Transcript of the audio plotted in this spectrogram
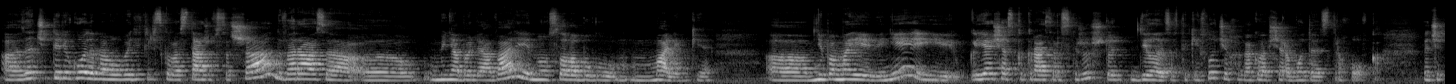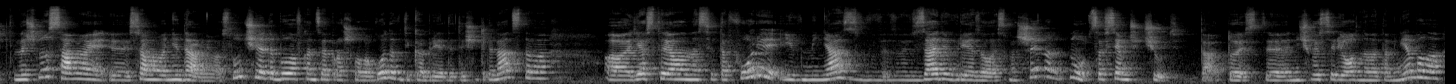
Э, за 4 года моего водительского стажа в США два раза э, у меня были аварии, но, слава богу, маленькие э, не по моей вине, и я сейчас как раз расскажу, что делается в таких случаях и как вообще работает страховка. Значит, начну с самого, э, самого недавнего случая. Это было в конце прошлого года, в декабре 2013 -го. Я стояла на светофоре, и в меня сзади врезалась машина, ну, совсем чуть-чуть, да, то есть э, ничего серьезного там не было,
